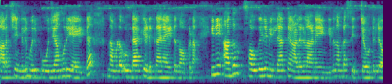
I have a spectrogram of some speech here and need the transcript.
മറച്ചെങ്കിലും ഒരു പൂജാമുറിയായിട്ട് നമ്മൾ ഉണ്ടാക്കിയെടുക്കാനായിട്ട് നോക്കണം. ഇനി അതും സൗകര്യമില്ലാത്ത ആളുകളാണെങ്കിൽ നമ്മുടെ സിറ്റ് ഔട്ടിലോ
